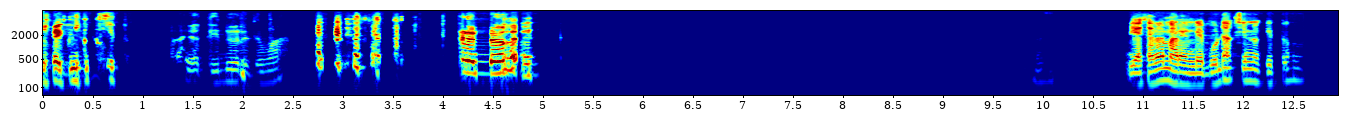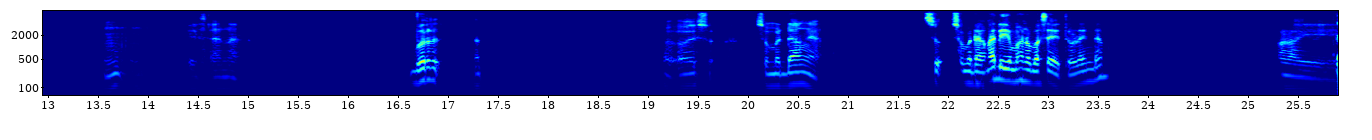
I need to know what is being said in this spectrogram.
Lagi Ya tidur itu mah. tunduk. Biasanya marende budak sih no gitu. Sana. Bur, oh, Su- Sumedang ya. Su- Sumedang tadi mana bahasa itu lain dam? Oh iya.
